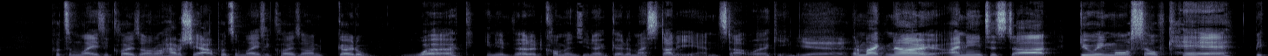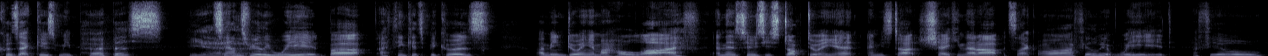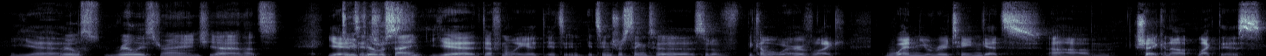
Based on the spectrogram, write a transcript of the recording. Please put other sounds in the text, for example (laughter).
put some lazy clothes on, or have a shower, put some lazy clothes on, go to work in inverted commas. You know, go to my study and start working. Yeah. And I'm like, no, I need to start doing more self care because that gives me purpose. Yeah. It sounds really weird, but I think it's because I've been doing it my whole life. And then as soon as you stop doing it and you start shaking that up, it's like, oh, I feel a bit weird. I feel Yeah. real, really strange. Yeah, that's. Yeah. Do you feel the same? Yeah, definitely. It, it's it's interesting to sort of become aware of like when your routine gets um, shaken up like this,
